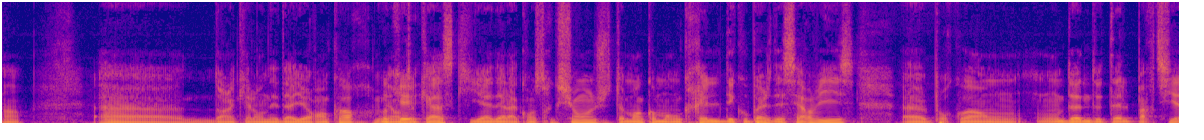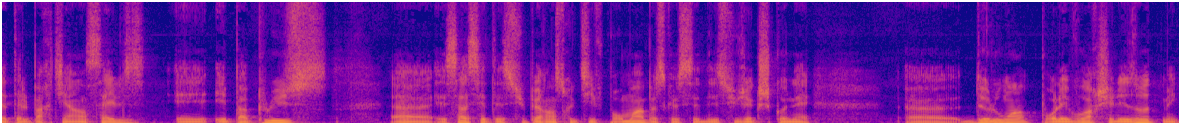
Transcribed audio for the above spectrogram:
Hein. dans laquelle on est d'ailleurs encore, mais en tout cas ce qui aide à la construction, justement comment on crée le découpage des services, pourquoi on, donne de telle partie à telle partie à un sales et, et pas plus. et ça c'était super instructif pour moi parce que c'est des sujets que je connais euh, de loin pour les voir chez les autres, mais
